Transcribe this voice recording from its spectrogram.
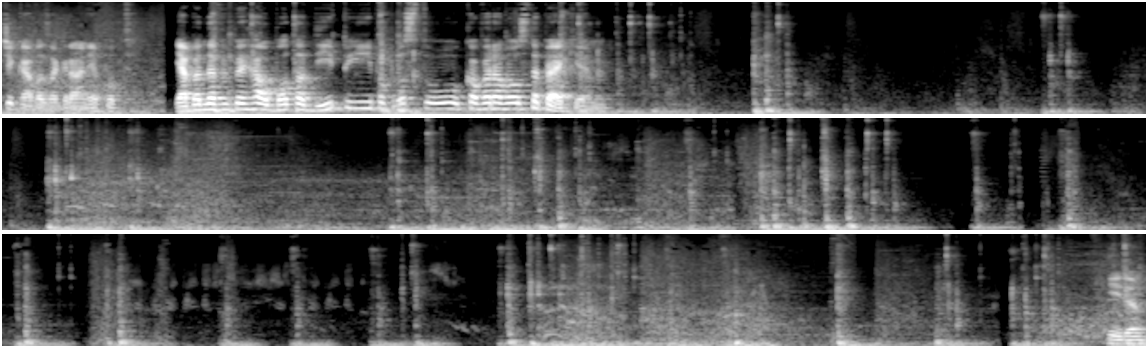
Ciekawe zagranie pod... Ja będę wypychał bota deep i po prostu coverował stepekiem. Idę.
